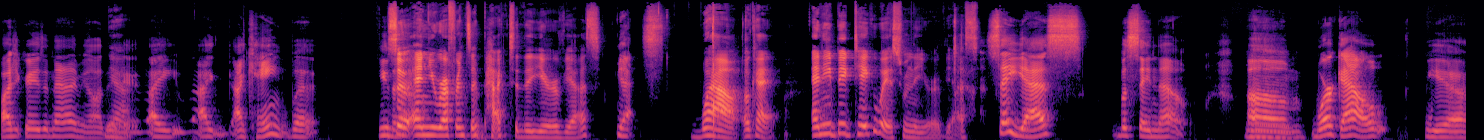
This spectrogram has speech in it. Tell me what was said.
watch Grey's Anatomy all day. Yeah. I I I can't, but you know. So, and you reference it back to the year of yes. yes. Wow. Okay. Any big takeaways from the year of yes? Say yes, but say no. Mm. Um work out. Yeah.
